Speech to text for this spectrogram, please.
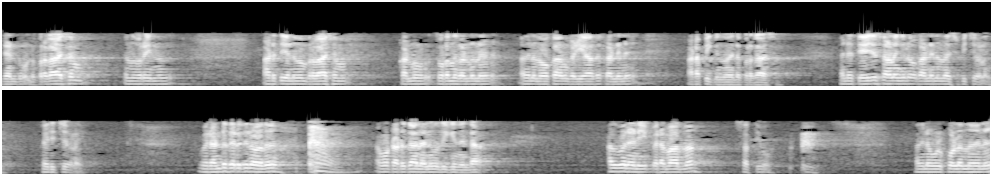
രണ്ടുമുണ്ട്. പ്രകാശം എന്ന് പറയുന്നത് അടുത്ത് ചെല്ലുമ്പോൾ പ്രകാശം കണ്ണു തുറന്ന് കണ്ണിന് അതിനെ നോക്കാൻ കഴിയാതെ കണ്ണിനെ അടപ്പിക്കുന്നു അതിന്റെ പ്രകാശം. അതിന്റെ തേജസ്സാണെങ്കിലോ കണ്ണിനെ നശിപ്പിച്ചു കളയും കരിച്ചു കളയും. അപ്പോൾ രണ്ടു തരത്തിലും അത് അങ്ങോട്ട് അടുക്കാൻ അനുവദിക്കുന്നില്ല. അതുപോലെയാണ് ഈ പരമാത്മ സത്യവും. അതിനെ ഉൾക്കൊള്ളുന്നതിന്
